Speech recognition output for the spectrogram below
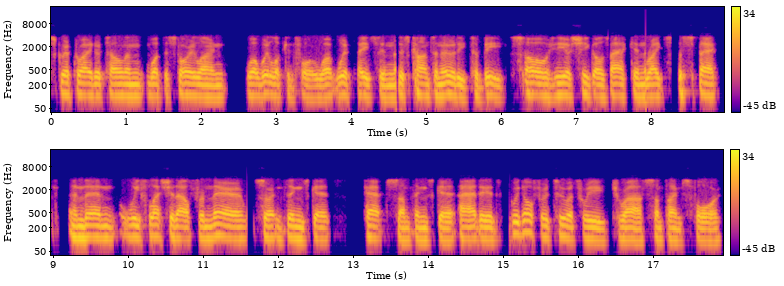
script writer telling them what the storyline what we're looking for, what we're pacing this continuity to be. So he or she goes back and writes the spec, and then we flesh it out from there. Certain things get kept, some things get added. We go through two or three drafts, sometimes four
